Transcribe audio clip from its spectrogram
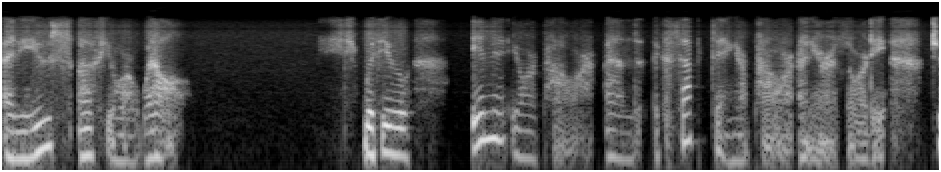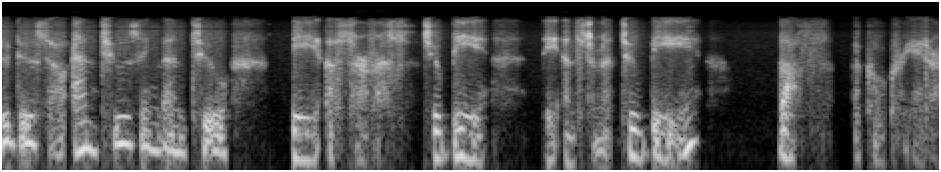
and use of your will. With you in your power and accepting your power and your authority to do so and choosing then to be of service, to be the instrument, to be thus a co creator.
